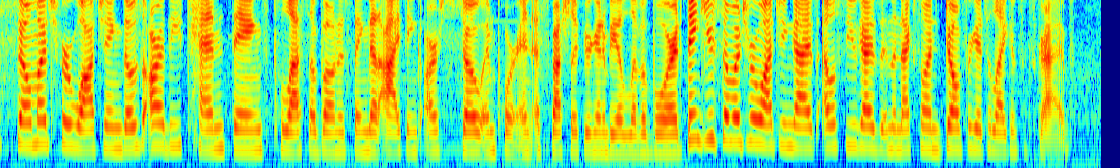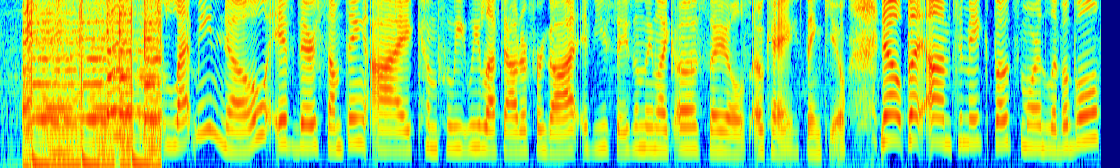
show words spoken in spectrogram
so much for watching. Those are the 10 things plus a bonus thing that I think are so important, especially if you're gonna be a live aboard. Thank you so much for watching, guys. I will see you guys in the next one. Don't forget to like and subscribe. Let me know if there's something I completely left out or forgot. If you say something like, oh, sails. Okay, thank you. No, but um, to make boats more livable,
